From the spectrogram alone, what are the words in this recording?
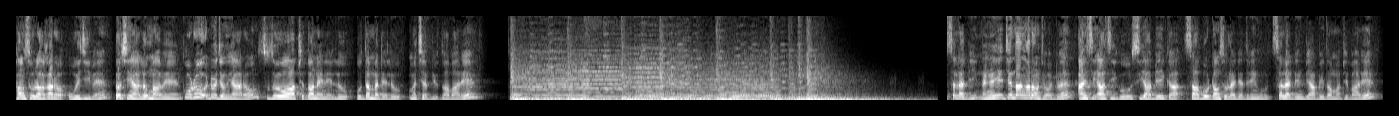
ထောင်ဆိုတာကတော့အဝေးကြီးပဲလှုပ်ချင်ရလုံမှာပဲကိုတို့အတွေ့အကြုံရတော့စူးစူးဝါးဖြစ်သွားနိုင်တယ်လို့ကိုသတ်မှတ်တယ်လို့မှတ်ချက်ပြုသွားပါတယ်ဆက်လက်ပြီးနိုင်ငံရေးအကျဉ်းသား9000ကျော်အတွက် ICRC ကို CRPH ကစာပို့တောင်းဆိုလိုက်တဲ့သတင်းကိုဆက်လက်တင်ပြပေးသွားမှာဖြစ်ပါတယ်။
